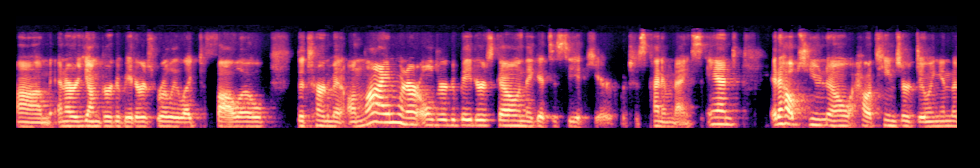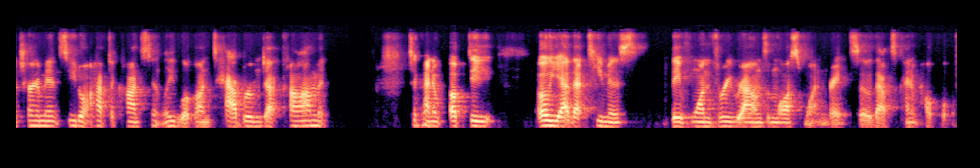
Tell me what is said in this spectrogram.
Um, and our younger debaters really like to follow the tournament online when our older debaters go and they get to see it here, which is kind of nice. And it helps you know how teams are doing in the tournament. So you don't have to constantly look on tabroom.com to kind of update, oh yeah, that team is, they've won three rounds and lost one, right? So that's kind of helpful.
